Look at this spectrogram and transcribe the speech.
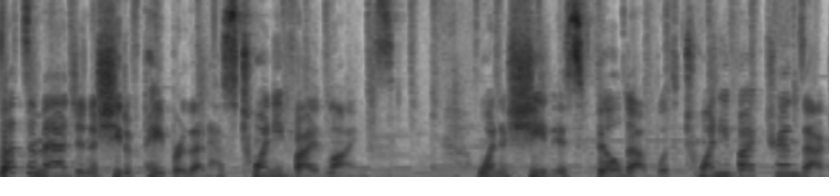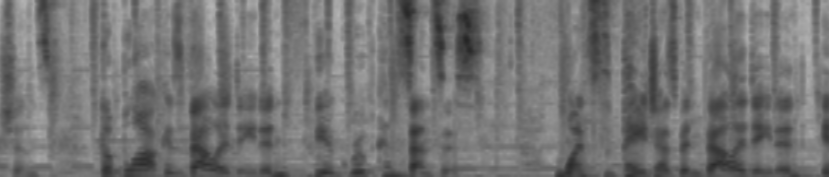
Let's imagine a sheet of paper that has 25 lines. When a sheet is filled up with 25 transactions, the block is validated via group consensus. Once the page has been validated, it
